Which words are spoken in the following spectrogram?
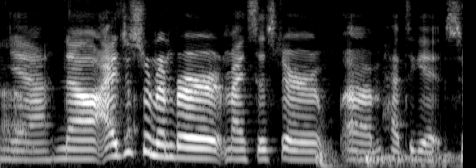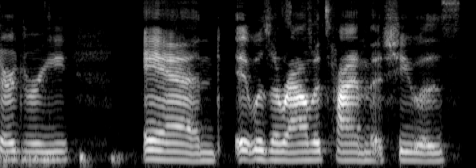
Um, Yeah, no, I just remember my sister um, had to get surgery, and it was around the time that she was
